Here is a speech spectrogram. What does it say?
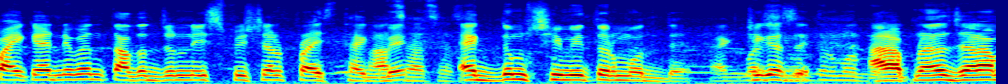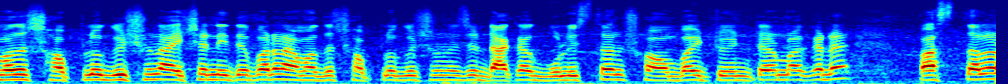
পাইকারি নেবেন তাদের জন্য স্পেশাল প্রাইস থাকবে আচ্ছা, আচ্ছা, আচ্ছা। একদম সীমিতর মধ্যে। ঠিক আছে? আর আপনারা যারা আমাদের সব লোকেশনে আইসা নিতে পারেন আমাদের সব লোকেশন হচ্ছে ঢাকা গুলিস্তান সমবায় টুইন্টার মার্কেটে পাঁচতলা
